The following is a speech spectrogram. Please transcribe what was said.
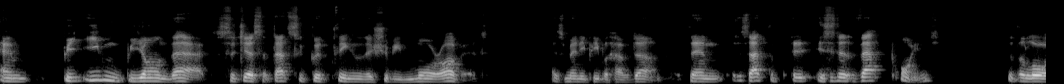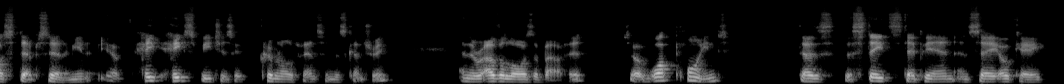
and be, even beyond that, suggests that that's a good thing and there should be more of it, as many people have done, then is that the, is it at that point that the law steps in? I mean, you know, hate hate speech is a criminal offense in this country, and there are other laws about it. So, at what point does the state step in and say, okay,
